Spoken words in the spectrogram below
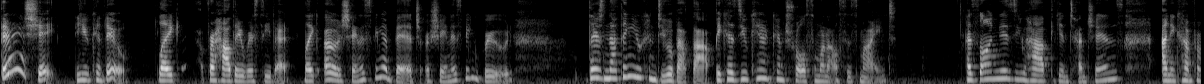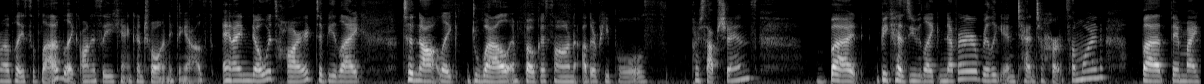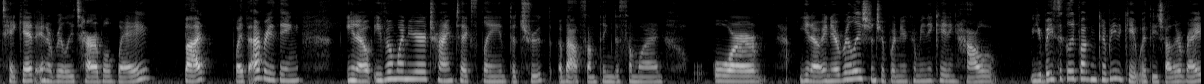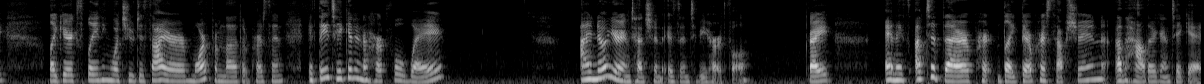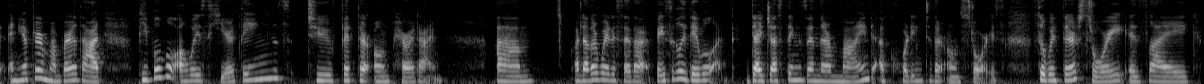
there is shit you can do. Like for how they receive it. Like, oh, Shayna is being a bitch or Shayna is being rude there's nothing you can do about that because you can't control someone else's mind. As long as you have the intentions and you come from a place of love, like honestly, you can't control anything else. And I know it's hard to be like, to not like dwell and focus on other people's perceptions, but because you like never really intend to hurt someone, but they might take it in a really terrible way. But with everything, you know, even when you're trying to explain the truth about something to someone or you know, in your relationship when you're communicating how you basically fucking communicate with each other, right? Like you're explaining what you desire more from the other person. If they take it in a hurtful way, I know your intention isn't to be hurtful, right? And it's up to their per, like their perception of how they're going to take it. And you have to remember that people will always hear things to fit their own paradigm. Um, another way to say that basically they will digest things in their mind according to their own stories. So if their story is like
